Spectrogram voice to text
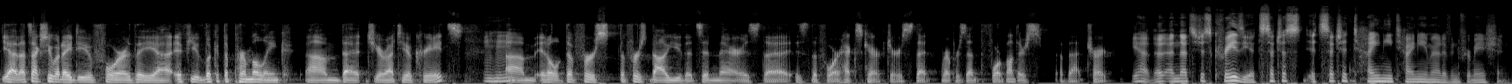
yeah that's actually what I do for the uh, if you look at the permalink um, that GeoRatio creates, Mm-hmm. um, it'll the first the first value that's in there is the is the four hex characters that represent the four mothers of that chart. Yeah, that, and that's just crazy. It's such a it's such a tiny tiny amount of information.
